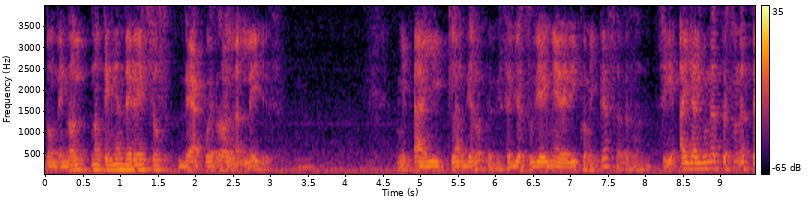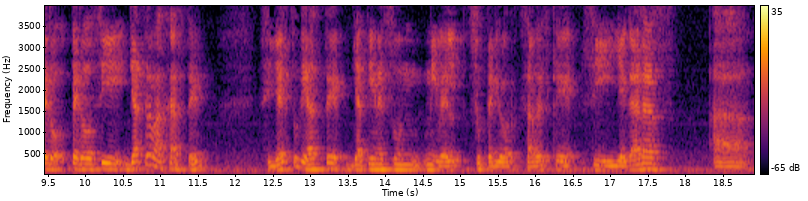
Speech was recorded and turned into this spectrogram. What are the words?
donde no, no tenían derechos de acuerdo a las leyes. Ahí Claudia López dice, yo estudié y me dedico a mi casa, ¿verdad? Sí, hay algunas personas, pero, pero si ya trabajaste, si ya estudiaste, ya tienes un nivel superior, sabes que si llegaras a,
